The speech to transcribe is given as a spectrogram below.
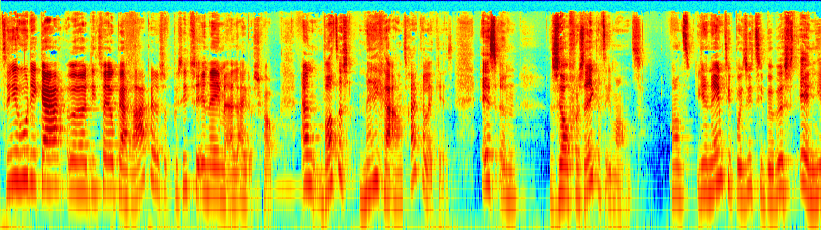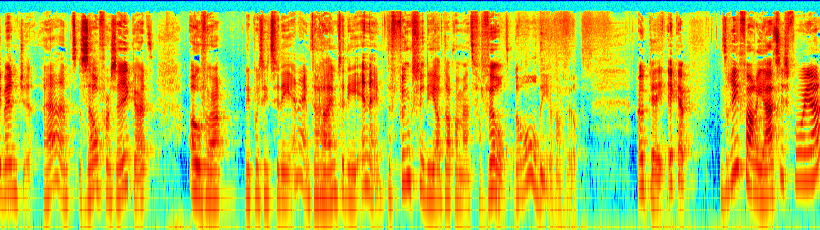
Zie je hoe die, uh, die twee elkaar raken? Dus het positie innemen en leiderschap. En wat dus mega aantrekkelijk is, is een zelfverzekerd iemand. Want je neemt die positie bewust in. Je bent je, hè, zelfverzekerd over die positie die je inneemt, de ruimte die je inneemt, de functie die je op dat moment vervult, de rol die je vervult. Oké, ik heb drie variaties voor je.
